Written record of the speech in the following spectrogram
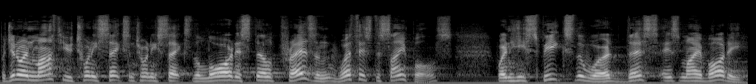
But you know, in Matthew 26 and 26, the Lord is still present with his disciples when he speaks the word, This is my body,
